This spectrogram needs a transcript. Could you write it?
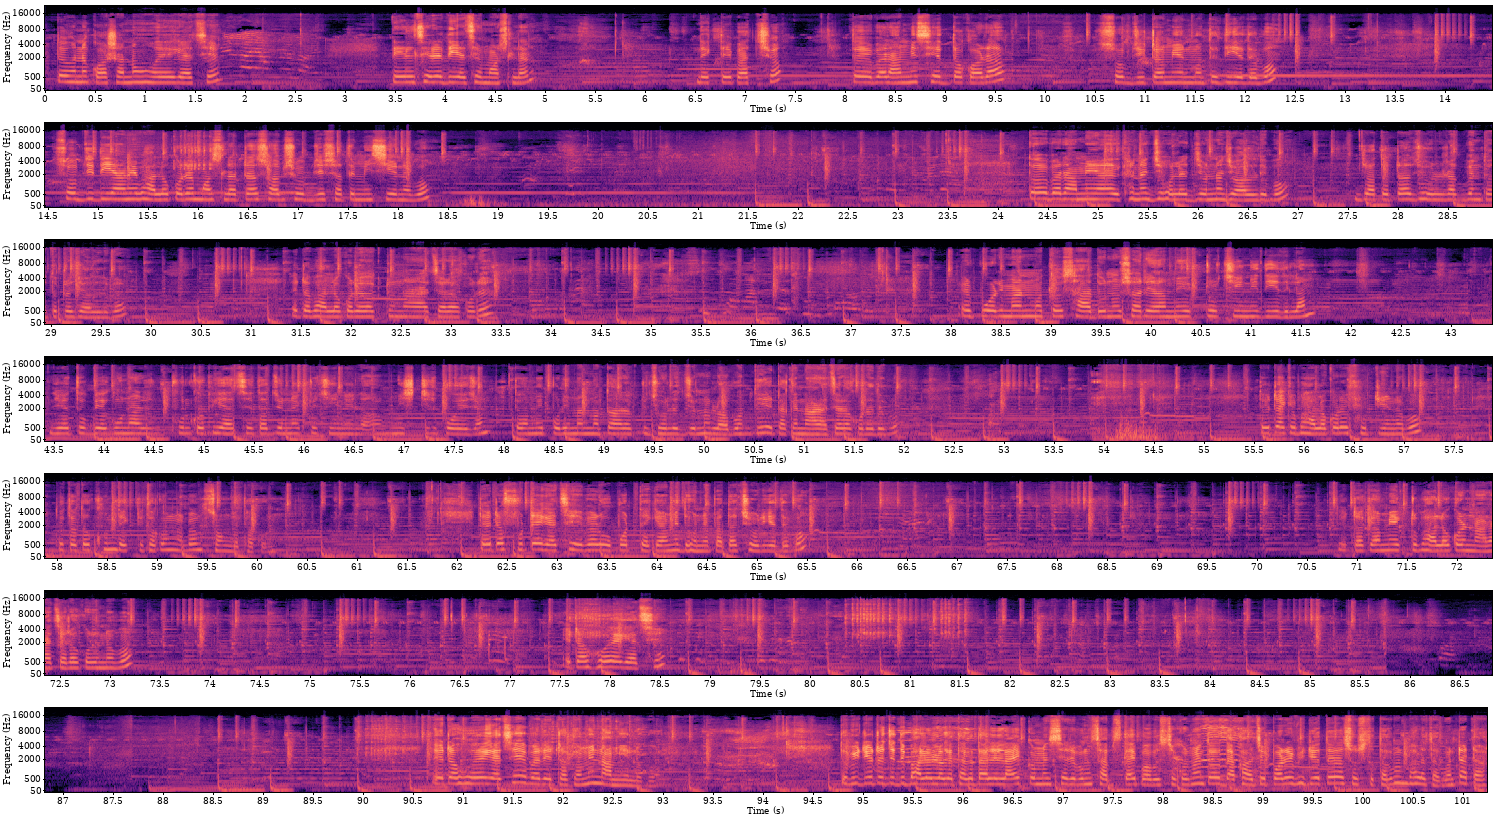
তো এখানে কষানো হয়ে গেছে। তেল ছেড়ে দিয়েছে মশলার। দেখতেই পাচ্ছ। তো এবার আমি সেদ্ধ করা সবজিটা আমি এর মধ্যে দিয়ে দেব। সবজি দিয়ে আমি ভালো করে মশলাটা সব সবজির সাথে মিশিয়ে নেব। তো এবার আমি এখানে ঝোলের জন্য জল দেব। যতটা ঝোল রাখবেন ততটা জল দেব। এটা ভালো করে একটু নাড়াচাড়া করে এর পরিমাণ মতো স্বাদ অনুসারে আমি একটু চিনি দিয়ে দিলাম। যেহেতু বেগুন আর ফুলকপি আছে, তার জন্য একটু চিনি মিষ্টির প্রয়োজন। তো আমি পরিমাণ মতো আর একটু ঝোলের জন্য লবণ দিয়ে এটাকে নাড়াচাড়া করে দেব। তো এটাকে ভালো করে ফুটিয়ে নেব। তো ততক্ষণ দেখতে থাকুন এবং সঙ্গে থাকুন। তো এটা ফুটে গেছে, এবার ওপর থেকে আমি ধনে পাতা ছড়িয়ে দেবো। এটাকে আমি একটু ভালো করে নাড়াচাড়া করে নেব। এটা হয়ে গেছে। এটা হয়ে গেছে, এবার এটাকে আমি নামিয়ে নেব। তো ভিডিওটা যদি ভালো লাগে থাকে তাহলে লাইক, কমেন্ট শেয়ার এবং সাবস্ক্রাইব অবশ্যই করবেন। তো দেখা হচ্ছে পরের ভিডিওতে। সুস্থ থাকবেন, ভালো থাকবেন। টাটা।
